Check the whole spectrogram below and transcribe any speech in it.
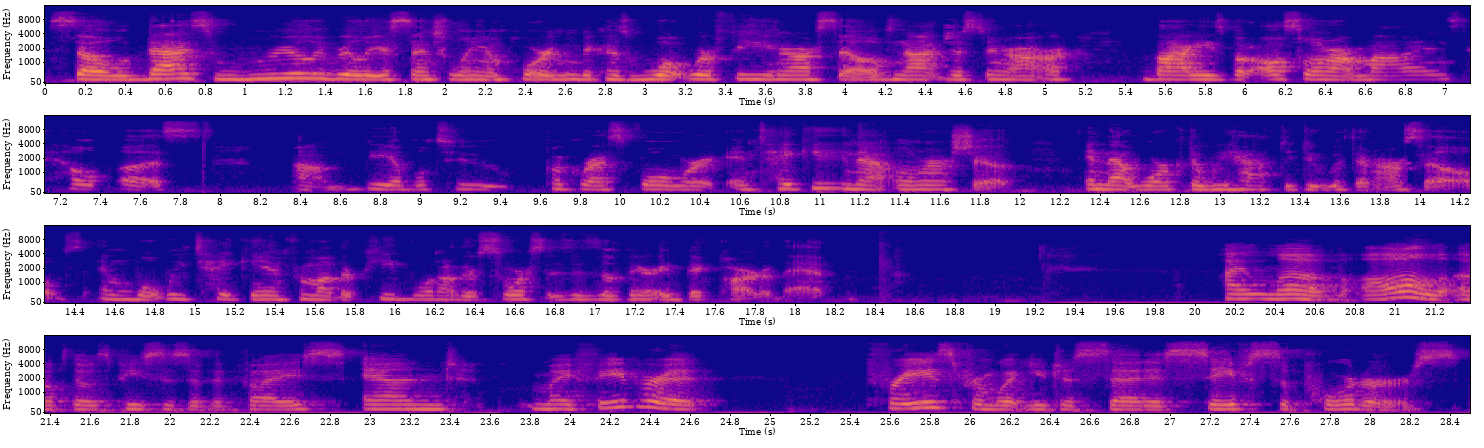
so that's really, really essentially important because what we're feeding ourselves, not just in our bodies, but also in our minds, help us um, be able to progress forward and taking that ownership in that work that we have to do within ourselves and what we take in from other people and other sources is a very big part of that. I love all of those pieces of advice. And my favorite phrase from what you just said is safe supporters.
